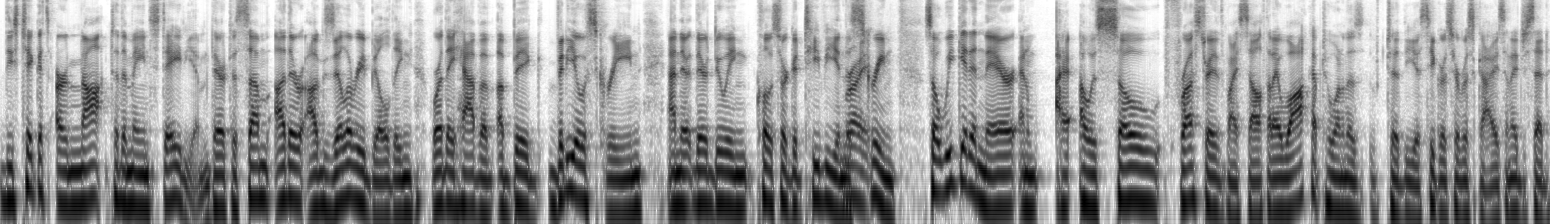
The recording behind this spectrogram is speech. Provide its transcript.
these tickets are not to the main stadium. They're to some other auxiliary building where they have a, a big video screen and they're, they're doing closed circuit TV in the Right. screen. So we get in there and I, I was so frustrated with myself that I walk up to one of those, to the uh, Secret Service guys and I just said,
